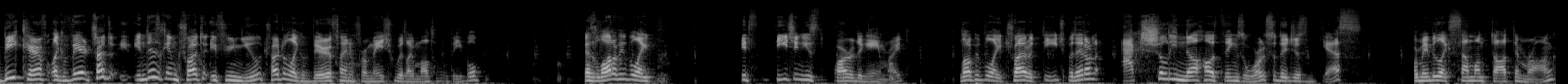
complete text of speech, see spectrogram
be careful. Like, ver- try to in this game. Try to if you're new, try to like verify information with like multiple people, because a lot of people like it's teaching is part of the game, right? A lot of people like try to teach, but they don't actually know how things work, so they just guess, or maybe like someone taught them wrong,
